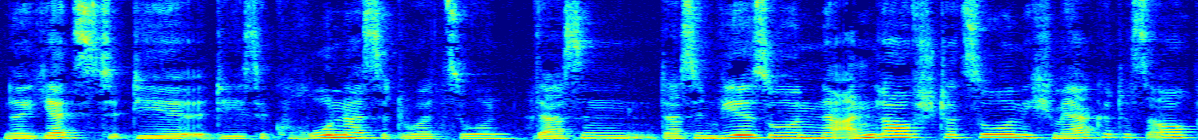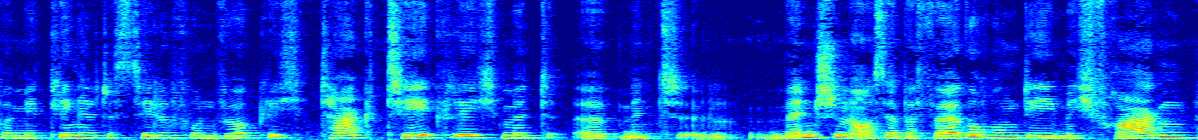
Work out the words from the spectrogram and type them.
ne? jetzt die, diese Corona-Situation. Da sind, da sind wir so eine Anlaufstation. Ich merke das auch. Bei mir klingelt das Telefon wirklich tagtäglich mit, äh, mit äh, Menschen aus der Bevölkerung, die mich fragen,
